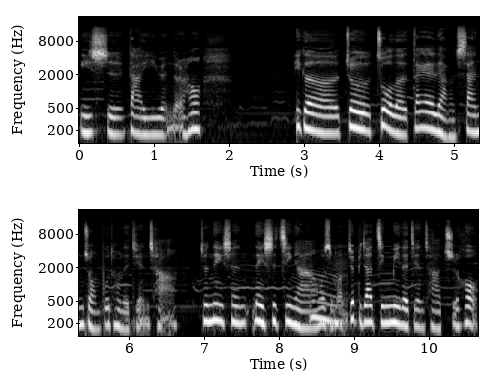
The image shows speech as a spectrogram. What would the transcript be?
医师，大医院的，然后一个就做了大概两三种不同的检查。就内身内视镜啊，或什么，就比较精密的检查之后，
